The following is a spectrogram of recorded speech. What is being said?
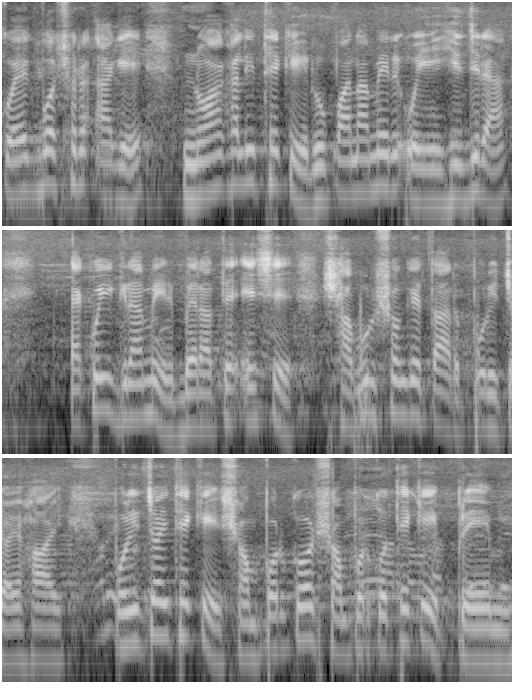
কয়েক বছর আগে নোয়াখালী থেকে রূপা নামের ওই হিজড়া একই গ্রামের বেড়াতে এসে সাবুর সঙ্গে তার পরিচয় হয়। পরিচয় থেকে সম্পর্ক সম্পর্ক থেকে প্রেম।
